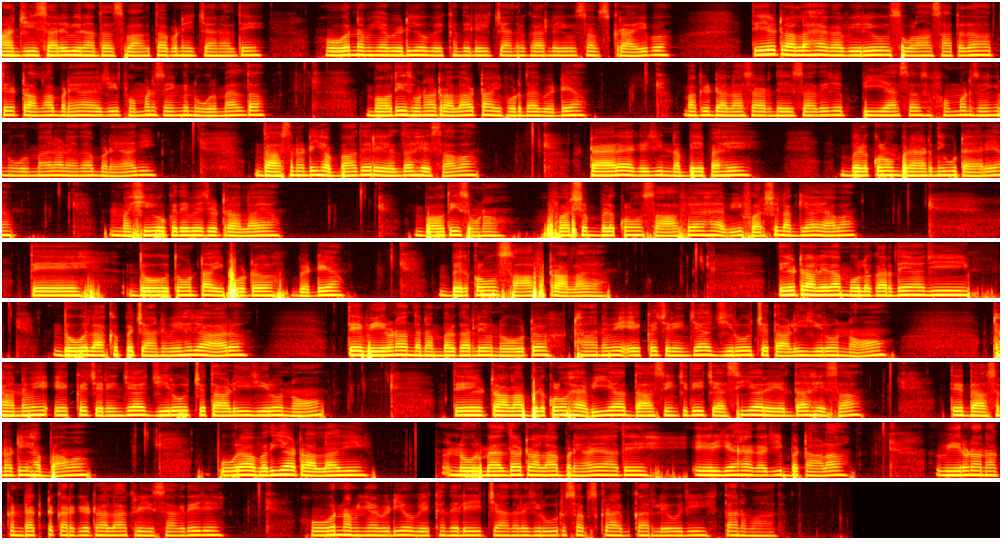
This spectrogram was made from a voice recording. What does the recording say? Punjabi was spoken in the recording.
ਹਾਂਜੀ, ਸਾਰੇ ਵੀਰਾਂ ਦਾ ਸਵਾਗਤ ਹੈ ਆਪਣੇ ਚੈਨਲ ਤੇ। ਹੋਰ ਨਵੀਆਂ ਵੀਡੀਓ ਵੇਖਣ ਦੇ ਲਈ ਚੈਨਲ ਕਰ ਲਿਓ ਸਬਸਕ੍ਰਾਈਬ। ਤੇ ਇਹ ਟਰਾਲਾ ਹੈਗਾ ਵੀਰੇ ਉਹ 16 ਦਾ ਤੇ ਟਰਾਲਾ ਬਣਿਆ ਹੈ ਜੀ ਫੁੰਮਣ ਸਿੰਘ ਨੂਰਮਹਿਲ ਦਾ। ਬਹੁਤ ਹੀ ਸੋਹਣਾ ਟਰਾਲਾ 2.5 ਫੁੱਟ ਦਾ ਵਿੱਢਿਆ ਬਾਕੀ ਡਾਲਾ ਸਾਈਡ ਦੇਖ ਸਕਦੇ ਜੀ ਪੀਐਸਐਸ ਫੁੰਮਣ ਸਿੰਘ ਨੂਰਮਹਿਲ ਵਾਲਿਆਂ ਦਾ ਬਣਿਆ ਜੀ। 10 ਨਟੀ ਹੱਬਾਂ ਤੇ ਰੇਲ ਦਾ ਹਿੱਸਾ ਵਾ। ਟਾਇਰ ਹੈਗੇ ਜੀ 90 ਪੈਸੇ। ਬਿਲਕੁਲ ਬ੍ਰੈਂਡ ਨਿਊ ਟਾਇਰ ਆ। ਮੱਛੀ ਹੁੱਕ ਦੇ ਵਿੱਚ ਟਰਾਲਾ ਆ। ਬਹੁਤ ਹੀ ਸੋਹਣਾ। ਫਰਸ਼ ਬਿਲਕੁਲ ਸਾਫ਼ ਆ, ਹੈਵੀ ਫਰਸ਼ ਲੱਗਿਆ ਹੋਇਆ ਵਾ। ਤੇ 2 ਤੋਂ 2.5 ਫੁੱਟ ਬੈੱਡ ਆ। ਬਿਲਕੁਲ ਸਾਫ਼ ਟਰਾਲਾ ਆ। ਤੇ ਟਰਾਲੇ ਦਾ ਮੁੱਲ ਕਰਦੇ ਆ ਜੀ 2 ਲੱਖ 95 ਅਤੇ ਵੀਰ ਉਹਨਾਂ ਦਾ ਨੰਬਰ ਕਰ ਲਿਓ ਨੋਟ 9815404409 9815404409 ਅਤੇ ਟਰਾਲਾ ਬਿਲਕੁਲ ਹੈਵੀ ਆ 10 ਇੰਚ ਦੀ ਚੈਸੀ ਆ, ਰੇਲ ਦਾ ਹਿੱਸਾ ਅਤੇ 10 ਨਟੀ ਹੱਬਾਂ ਵਾ ਪੂਰਾ ਵਧੀਆ ਟਰਾਲਾ ਜੀ। ਨੂਰਮਹਿਲ ਦਾ ਟਰਾਲਾ ਬਣਿਆ ਆ ਤੇ ਏਰੀਆ ਹੈਗਾ ਜੀ ਬਟਾਲਾ। ਵੀਰ ਉਹਨਾਂ ਨਾਲ ਕੰਟੈਕਟ ਕਰਕੇ ਟਰਾਲਾ ਖਰੀਦ ਸਕਦੇ ਜੇ। ਹੋਰ ਨਵੀਆਂ ਵੀਡੀਓ ਵੇਖਣ ਦੇ ਲਈ ਚੈਨਲ ਜ਼ਰੂਰ ਸਬਸਕ੍ਰਾਈਬ ਕਰ ਲਿਓ ਜੀ। ਧੰਨਵਾਦ।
